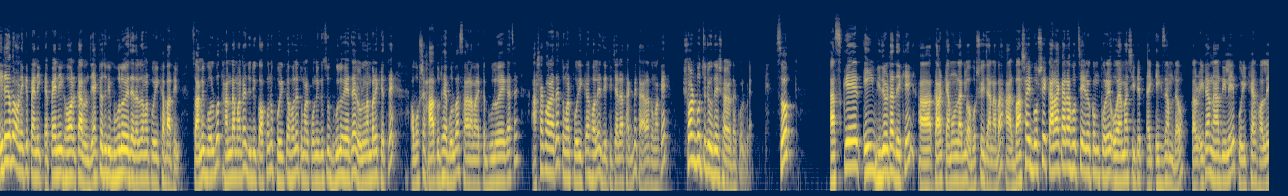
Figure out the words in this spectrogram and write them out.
এটাই আবার অনেকে প্যানিক প্যানিক হওয়ার কারণ যে একটা যদি ভুল হয়ে যায় তাহলে আমার পরীক্ষা বাতিল। সো আমি বলব ঠান্ডা মাঠে যদি কখনো পরীক্ষা হলে তোমার কোনো কিছু ভুল হয়ে যায় রোল নাম্বারের ক্ষেত্রে, অবশ্যই হাত উঠে বলবা, স্যার, আমার একটা ভুল হয়ে গেছে। আশা করা যায় তোমার পরীক্ষার হলে যে টিচাররা থাকবে তারা তোমাকে সর্বোচ্চটুকু দিয়ে সহায়তা করবে। সো আজকের এই ভিডিওটা দেখে কার কেমন লাগল অবশ্যই জানাবা। আর বাসায় বসে কারা কারা হচ্ছে এরকম করে ও ওএমআর শিটে এক্সাম দাও, কারণ এটা না দিলে পরীক্ষার হলে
